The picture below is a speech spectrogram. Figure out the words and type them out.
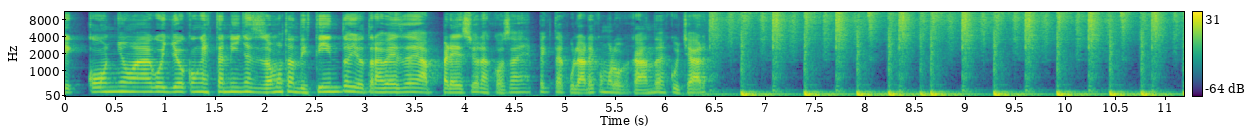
¿qué coño hago yo con esta niña si somos tan distintos? Y otras veces aprecio las cosas espectaculares como lo que acaban de escuchar.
